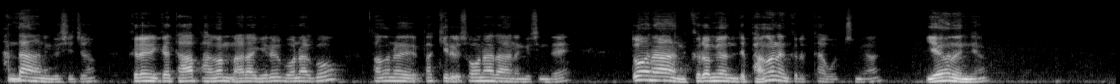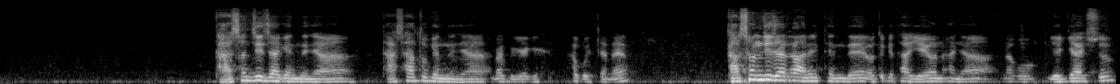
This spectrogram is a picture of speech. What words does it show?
한다는 것이죠. 그러니까 다 방언 말하기를 원하고 방언을 받기를 소원하라는 것인데 또 하나는 그러면 이제 방언은 그렇다고 치면 예언은요? 다 선지자겠느냐, 다 사도겠느냐라고 얘기하고 있잖아요. 다 선지자가 아닐 텐데 어떻게 다 예언하냐라고 얘기할 수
